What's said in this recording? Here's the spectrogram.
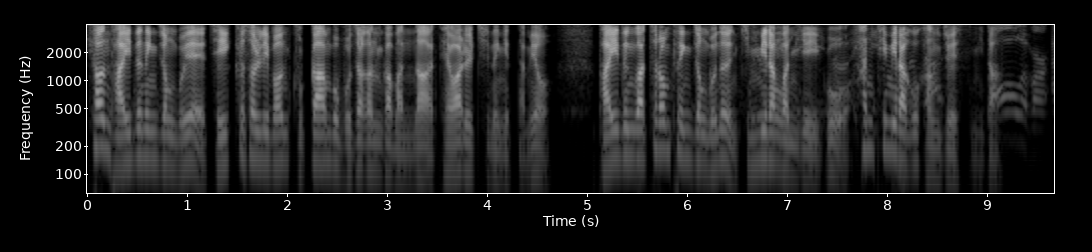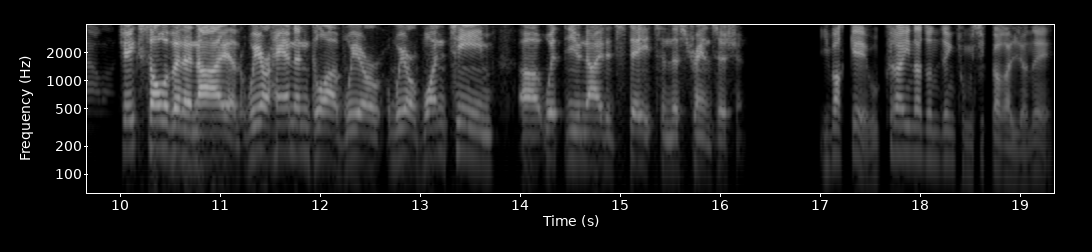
현 바이든 행정부의 제이크 설리번 국가안보 보좌관과 만나 대화를 진행했다며 바이든과 트럼프 행정부는 긴밀한 관계이고 한 팀이라고 강조했습니다. Jake Sullivan and I, uh, we are hand in glove. We are we are one team uh, with the United States in this transition. 이 밖에 우크라이나 전쟁 종식과 관련해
